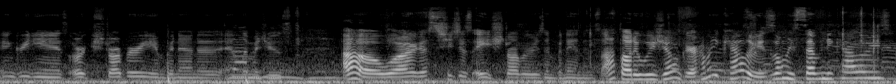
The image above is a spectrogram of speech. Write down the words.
Ingredients or strawberry and banana and lemon juice. Oh, well, I guess she just ate strawberries and bananas. I thought it was yogurt. How many calories? It's only 70 calories.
